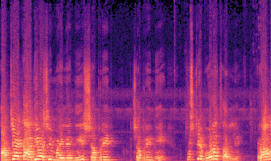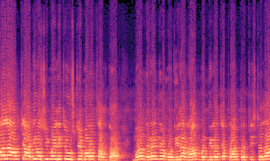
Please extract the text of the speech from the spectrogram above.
आमच्या एका आदिवासी महिलेनी शबरी शबरींनी उष्टे बोर चालले. रामाला आमच्या आदिवासी महिलेचे उष्टे बोर चालतात. मग नरेंद्र मोदीला राम मंदिराच्या प्राण प्रतिष्ठेला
